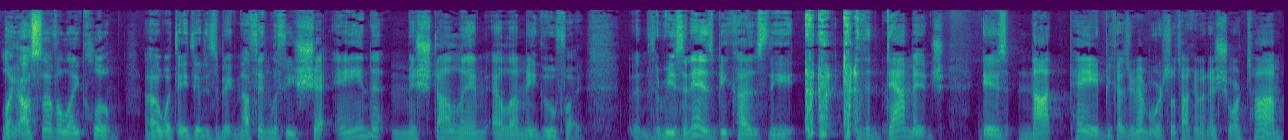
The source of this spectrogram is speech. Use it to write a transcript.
like asav alay klum. Uh, what they did is a big nothing. Lefi she'ein mishtalem ela. The reason is because the the damage is not paid because remember we're still talking about a short time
